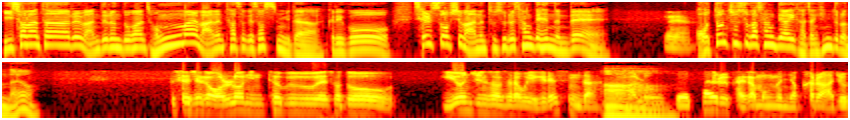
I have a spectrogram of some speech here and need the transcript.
2천안타를 만드는 동안 정말 많은 타석에 섰습니다. 그리고 셀 수 없이 많은 투수를 상대했는데 네. 어떤 투수가 상대하기 가장 힘들었나요? 글쎄요, 제가 언론 인터뷰에서도 이현준 선수라고 얘기를 했습니다. 아. 정말로 그 타율을 갉아먹는 역할을 아주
